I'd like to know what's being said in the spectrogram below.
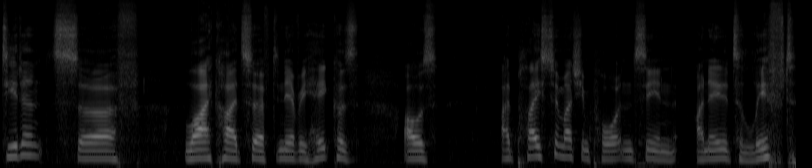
didn't surf like I'd surfed in every heat because I was I'd placed too much importance in I needed to lift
